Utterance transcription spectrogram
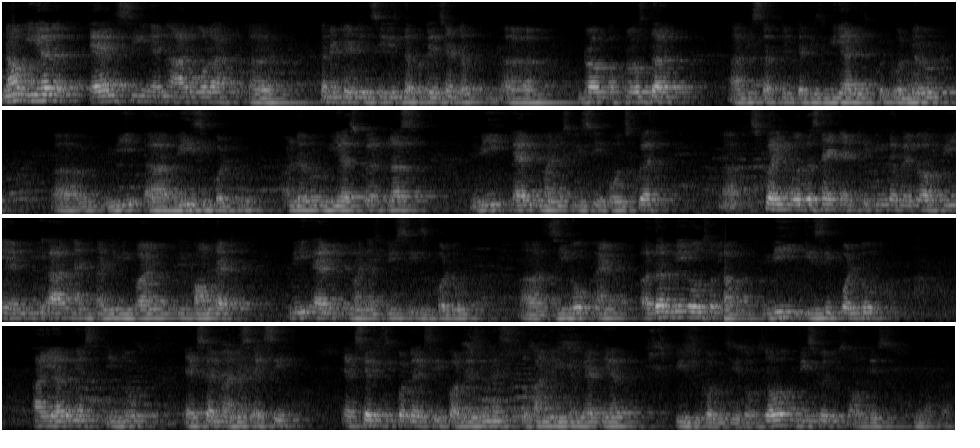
Now here L, C and R all are uh, connected in series. The potential uh, drop across the uh, this circuit that is VR is equal to under root uh, V, uh, V is equal to under root VR square plus VL minus VC whole square. Uh, squaring both the side and keeping the value of V and VR and finally we found, we found that VL minus VC is equal to uh, 0 and other way also uh, V is equal to IRMS into XL minus XC. XL is equal to XC for resonance. So finally we can get here P is equal to 0. So this to solve this matter.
